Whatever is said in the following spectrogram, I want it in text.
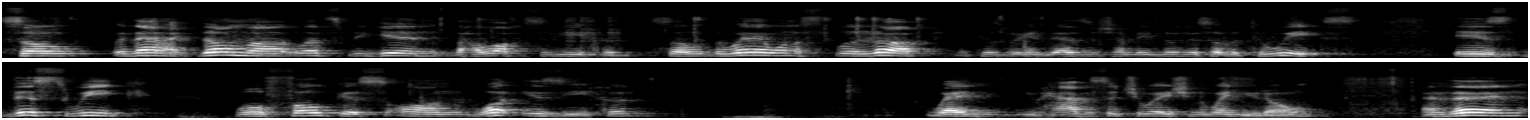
So with that hakdama, let's begin the halachas of yichud. So the way I want to split it up, because we're going to be, doing this over two weeks, is this week we'll focus on what is yichud, when you have a situation, when you don't, and then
